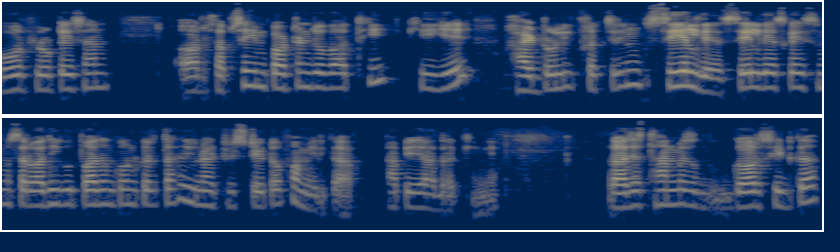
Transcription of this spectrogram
ओवर फ्लोटेशन और सबसे इंपॉर्टेंट जो बात थी कि ये hydraulic fracturing shale gas shale gas का इसमें सर्वाधिक उत्पादन कौन करता है? यूनाइटेड स्टेट ऑफ़ अमेरिका आप ये याद रखेंगे। राजस्थान में गौर सीड का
